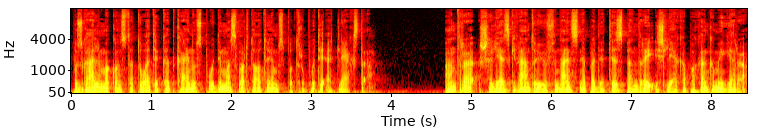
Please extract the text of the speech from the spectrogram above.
bus galima konstatuoti, kad kainų spaudimas vartotojams po truputį atlėksta. Antra, šalies gyventojų finansinė padėtis bendrai išlieka pakankamai gera.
